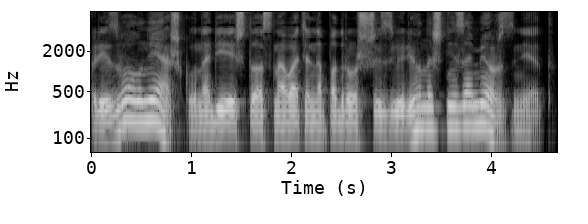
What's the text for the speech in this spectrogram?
Призвал няшку, надеясь, что основательно подросший звереныш не замерзнет.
